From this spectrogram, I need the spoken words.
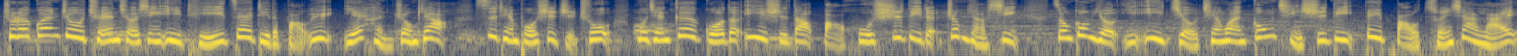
除了关注全球性议题，在地的保育也很重要。四田博士指出，目前各国都意识到保护湿地的重要性，总共有一亿九千万公顷湿地被保存下来。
